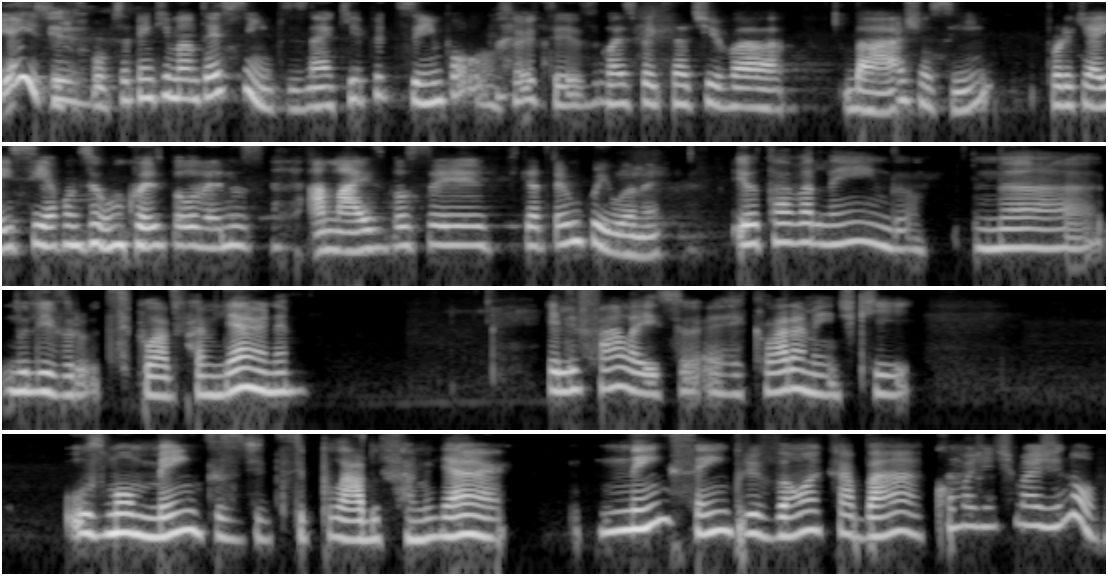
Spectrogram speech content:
e é isso, tipo, você tem que manter simples, né? Keep it simple. Com certeza. Com a expectativa baixa, assim. Porque aí, se acontecer alguma coisa, pelo menos a mais, você fica tranquila, né? Eu tava lendo na, no livro Discipulado Familiar, né? Ele fala isso é, claramente, que os momentos de discipulado familiar nem sempre vão acabar como a gente imaginou.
